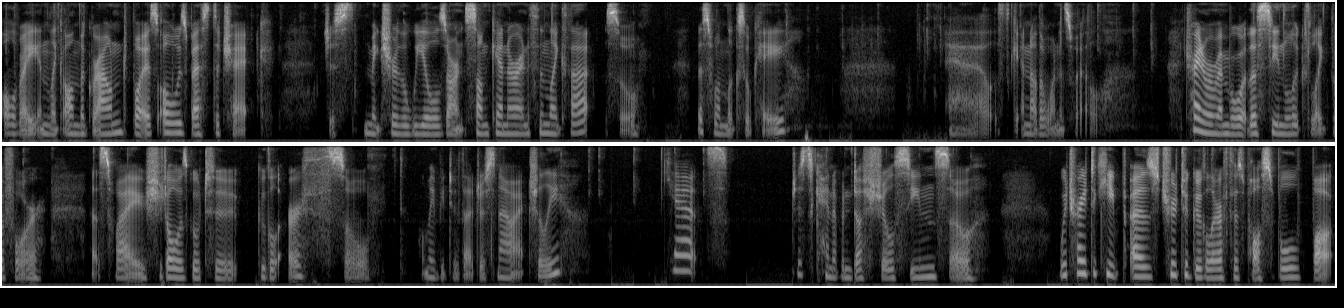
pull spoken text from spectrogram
all right and like on the ground, but it's always best to check. Just make sure the wheels aren't sunk in or anything like that. So this one looks okay. Uh, let's get another one as well. I'm trying to remember what this scene looked like before. That's why you should always go to Google Earth. So I'll maybe do that just now actually. Yeah, it's just kind of industrial scene. So we try to keep as true to Google Earth as possible, but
